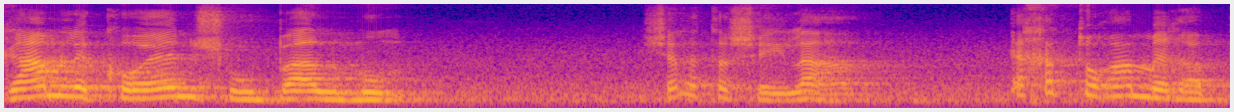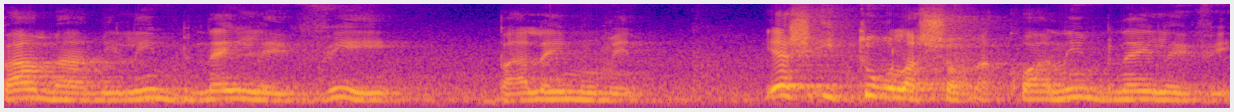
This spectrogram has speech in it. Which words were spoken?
גם לכהן שהוא בעל מום. נשאלת השאלה, איך התורה מרבה מהמילים בני לוי בעלי מומין? יש עיטור לשון, הכהנים בני לוי.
